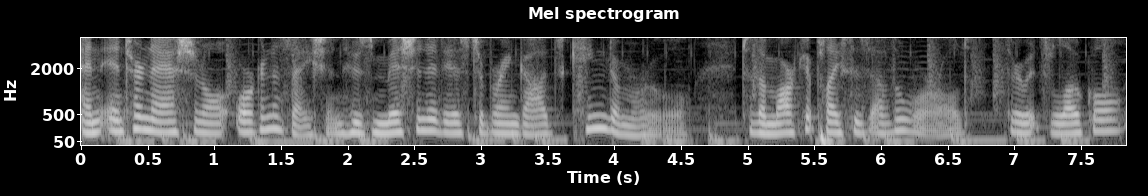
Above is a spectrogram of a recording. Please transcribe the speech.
an international organization whose mission it is to bring God's kingdom rule to the marketplaces of the world through its local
